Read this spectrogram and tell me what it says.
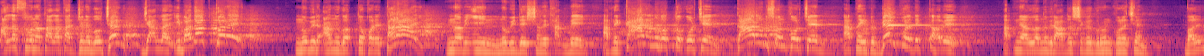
আল্লাহ সুবহানাহু তাআলা তার জন্য বলছেন যে আল্লাহর ইবাদত করে, নবীর আনুগত্য করে তারাই নবী ইন নবীদের সঙ্গে থাকবে। আপনি কার আনুগত্য করছেন? কার অনুসরণ করছেন? আপনাকে একটু বের করে দেখতে হবে। আপনি আল্লাহ নবীর আদর্শকে গ্রহণ করেছেন? বলেন।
